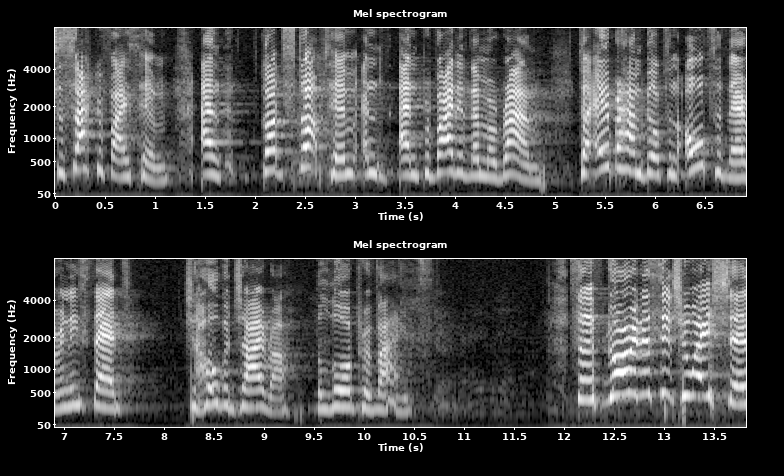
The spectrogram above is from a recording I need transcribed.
to sacrifice him. And God stopped him and, and provided them a ram. So Abraham built an altar there and he said, Jehovah Jireh, the Lord provides. So if you're in a situation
